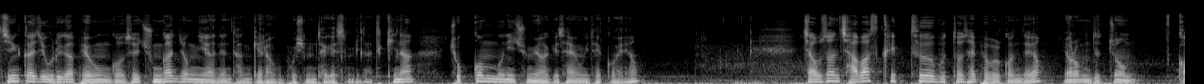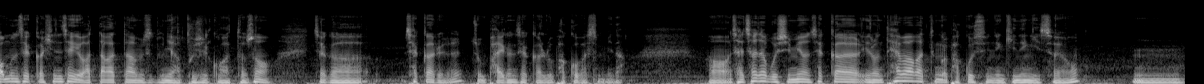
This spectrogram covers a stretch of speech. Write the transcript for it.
지금까지 우리가 배운 것을 중간 정리하는 단계라고 보시면 되겠습니다. 특히나 조건문이 중요하게 사용이 될 거예요. 자, 우선 JavaScript부터 살펴볼 건데요. 여러분들 좀 검은색과 흰색이 왔다 갔다 하면서 눈이 아프실 것 같아서 제가 색깔을 좀 밝은 색깔로 바꿔봤습니다. 어, 잘 찾아보시면 색깔, 이런 테마 같은 걸 바꿀 수 있는 기능이 있어요. 음,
